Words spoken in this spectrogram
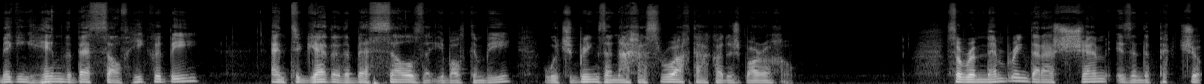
making him the best self he could be and together the best selves that you both can be which brings a nachas ruach to HaKadosh Baruch Hu. so remembering that Hashem is in the picture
